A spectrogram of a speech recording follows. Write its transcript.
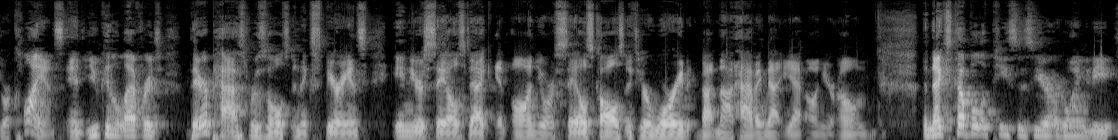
your clients. And you can leverage their past results and experience in your sales deck and on your sales calls if you're worried about not having that yet on your own. The next couple of pieces here are going to be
